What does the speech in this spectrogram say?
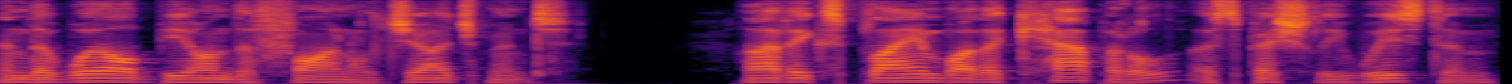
and the world beyond the final judgment. I have explained by the capital, especially wisdom,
